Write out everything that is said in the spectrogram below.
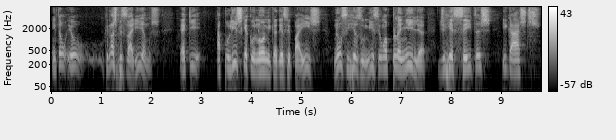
Então, eu, o que nós precisaríamos é que a política econômica desse país não se resumisse a uma planilha de receitas e gastos.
